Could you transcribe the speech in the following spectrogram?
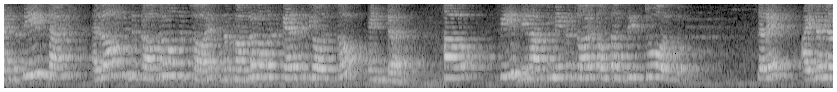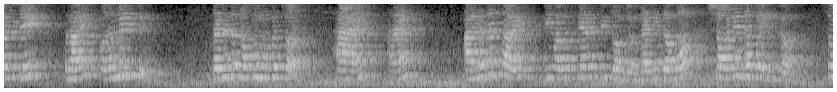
at the same time along with the problem of a choice the problem of a scarcity also enter. How? See we have to make a choice out of these two also. Correct? Either we have to take rice or a medicine. That is the problem of a choice. And and another side we have a scarcity problem. That is of a shortage of income so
